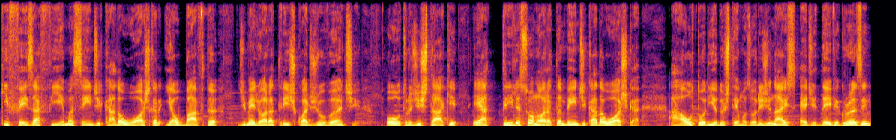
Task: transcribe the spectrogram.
que fez a firma ser indicada ao Oscar e ao BAFTA de melhor atriz coadjuvante. Outro destaque é a trilha sonora também indicada ao Oscar. A autoria dos temas originais é de Dave Grusin,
